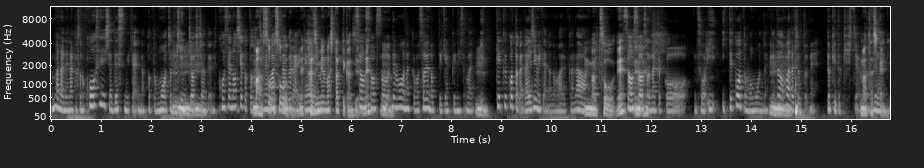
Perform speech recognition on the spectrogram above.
まだねなんかその構成者ですみたいなこともちょっと緊張しちゃうんだよね、構成のお仕事をまあ始めましたぐらいで、だよね。始めましたって感じだよね。そうそうそう、んでもなんかまあそういうのって逆にさ、まあ、うん。言っていくことが大事みたいなのもあるから、まあそうね。そうそうそう、ん。なんかこう、そう、い言ってこうとも思うんだけど、うん。まだちょっとね、ドキドキしちゃうので。まあ確かに、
